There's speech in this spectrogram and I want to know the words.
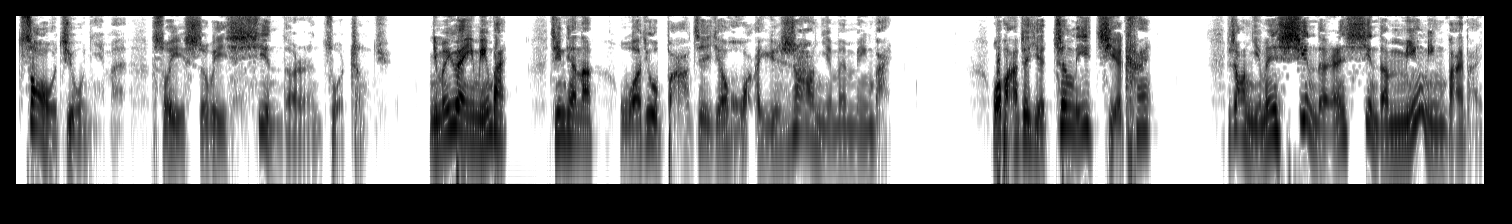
造就你们，所以是为信的人做证据。你们愿意明白？今天呢，我就把这些话语让你们明白，我把这些真理解开，让你们信的人信得明明白白，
